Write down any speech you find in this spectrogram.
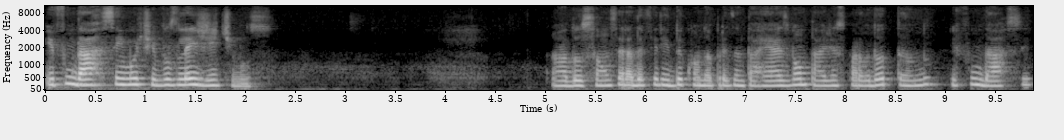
e fundar-se em motivos legítimos a adoção será deferida quando apresentar reais vantagens para o adotando e fundar-se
